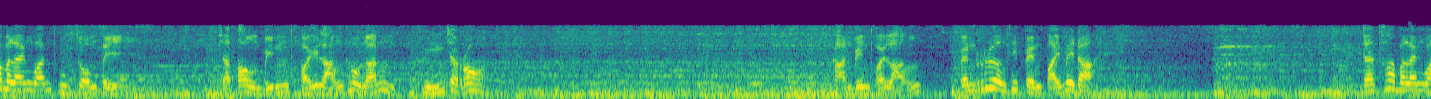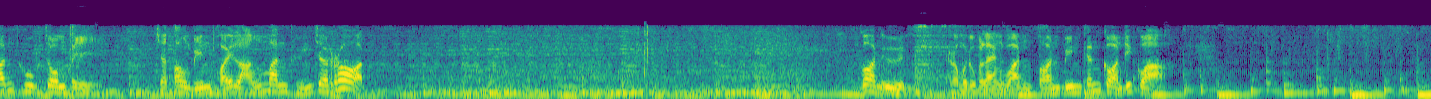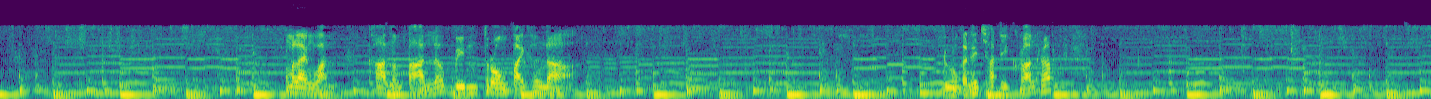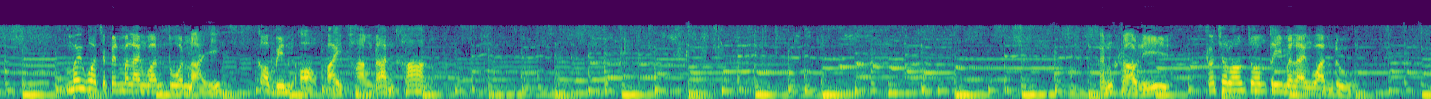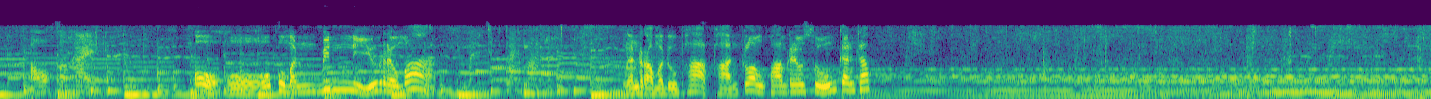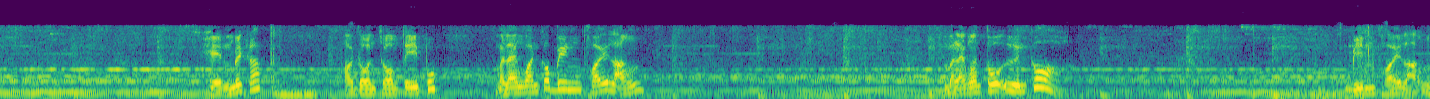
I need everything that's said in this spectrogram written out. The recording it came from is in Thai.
ถ้าแมลงวันถูกโจมตี จะต้องบินถอยหลังเท่านั้นถึงจะรอด การบินถอยหลังเป็นเรื่องที่เป็นไปไม่ได้ แต่ถ้าแมลงวันถูกโจมตี จะต้องบินถอยหลังมันถึงจะรอด ก่อนอื่น เรามาดูแมลงวันตอนบินกันก่อนดีกว่า แมลงวันข้ามน้ำตาลแล้วบินตรงไปข้างหน้า ดูกันให้ชัดอีกครั้งครับ ไม่ว่าจะเป็นแมลงวันตัวไหน ก็บินออกไปทางด้านข้างงั้นคราวนี้เราจะลองโจมตีแมลงวันดูโต๊ะก็ให้ โอ้โห พวกมันบินหนีเร็วมาก แม่จับใจมากเลย งั้นเรามาดูภาพผ่านกล้องความเร็วสูงกันครับ เห็นไหมครับ พอโดนโจมตีปุ๊บ แมลงวันก็บินถอยหลัง แมลงวันตัวอื่นก็ บินถอยหลัง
